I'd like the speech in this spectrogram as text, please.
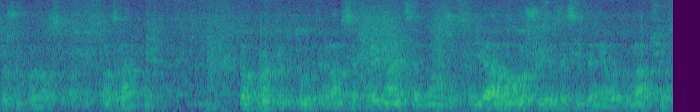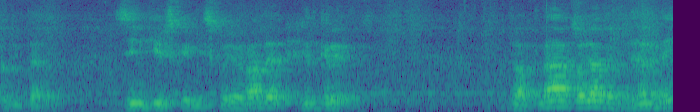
прошу проголосувати. Хто за? Хто проти, хто утримався, приймається одноголосно. Я оголошую засідання виконавчого комітету Зіньківської міської ради відкритим. Так, на порядок денний.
